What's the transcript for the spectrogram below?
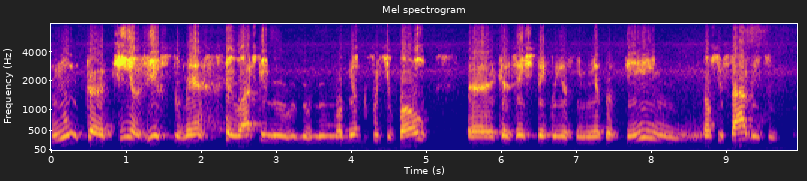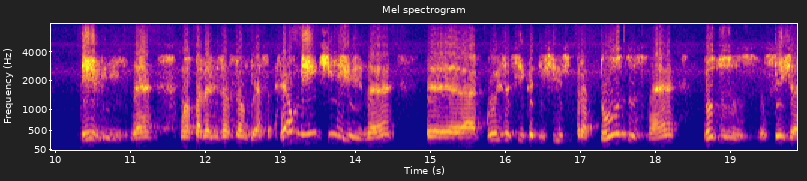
nunca tinha visto, né? Eu acho que no, no, no momento do futebol é, que a gente tem conhecimento assim, não se sabe que teve né, uma paralisação dessa. Realmente, né, é, a coisa fica difícil para todos, né? Todos, ou seja,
